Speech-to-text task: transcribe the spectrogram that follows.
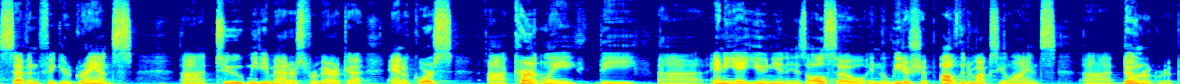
seven figure grants to Media Matters for America. And of course, uh, currently, the uh, NEA union is also in the leadership of the Democracy Alliance uh, donor group.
